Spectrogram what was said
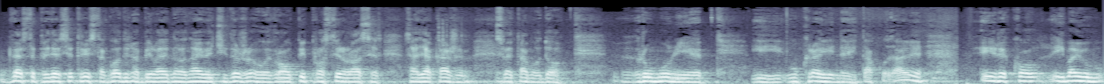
250-300 godina bila jedna od najvećih država u Evropi, prostirala se, sad ja kažem, sve tamo do Rumunije i Ukrajine i tako dalje. I reko, imaju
